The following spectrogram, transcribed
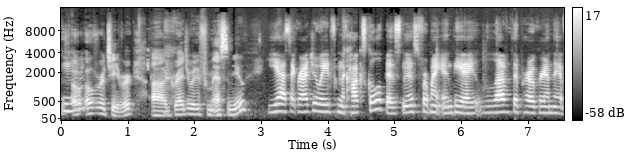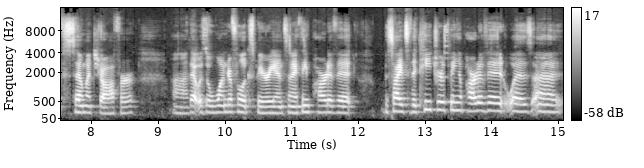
o- overachiever, uh, graduated from SMU. Yes, I graduated from the Cox School of Business for my MBA. Loved the program. They have so much to offer. Uh, that was a wonderful experience, and I think part of it, besides the teachers being a part of it, was uh,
